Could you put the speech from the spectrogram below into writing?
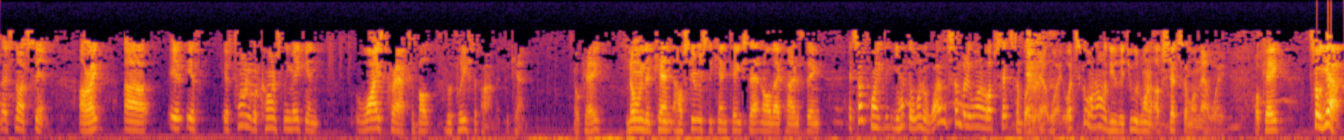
that's not sin, all right. Uh, if if if Tony were constantly making wisecracks about the police department to Ken, okay, knowing that Ken how seriously Ken takes that and all that kind of thing. At some point, you have to wonder why would somebody want to upset somebody that way? What's going on with you that you would want to upset someone that way? Okay, so yeah,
